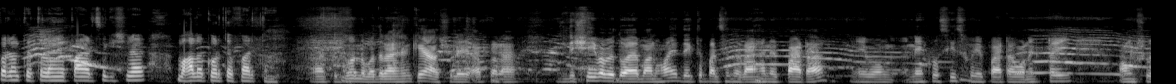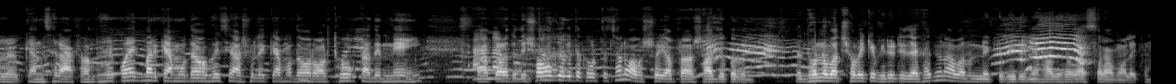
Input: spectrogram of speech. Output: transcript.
করেন তাহলে আমি পায়ের চিকিৎসা ভালো করতে পারতাম। আচ্ছা ধন্যবাদ রায়হানকে। আসলে আপনারা যদি সেইভাবে দয়াবান হয় দেখতে পাচ্ছেন রায়হানের পাটা এবং নেক্রোসিস হয়ে পাটা অনেকটাই অংশ ক্যান্সারে আক্রান্ত হয়ে কয়েকবার ক্যামো দেওয়া হয়েছে। আসলে ক্যামো দেওয়ার অর্থ তাদের নেই। আপনারা যদি সহযোগিতা করতে চান অবশ্যই আপনারা সাহায্য করবেন। ধন্যবাদ সবাইকে ভিডিওটি দেখার জন্য আবার অন্য একটি ভিডিও নিয়ে হাজির হব। আসসালামু আলাইকুম।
